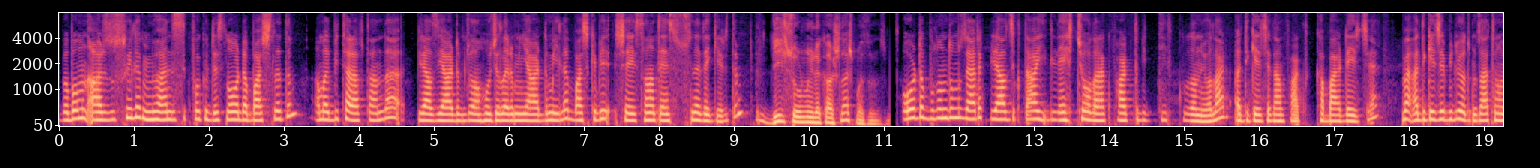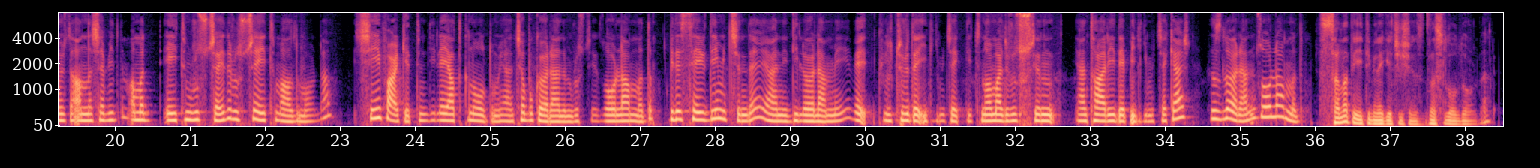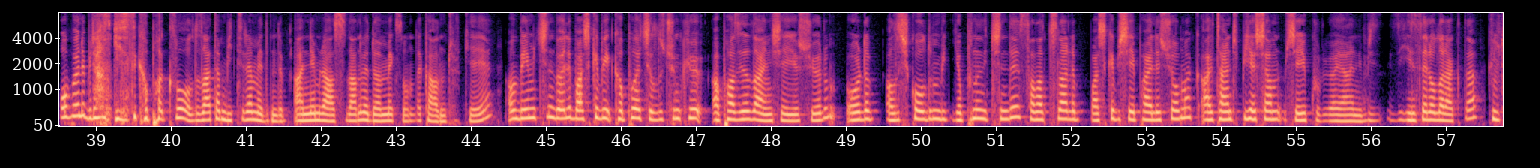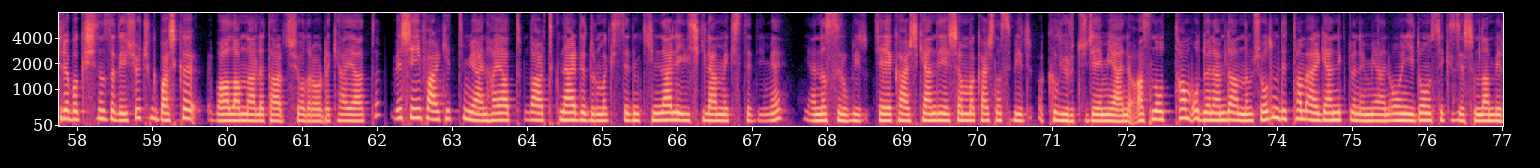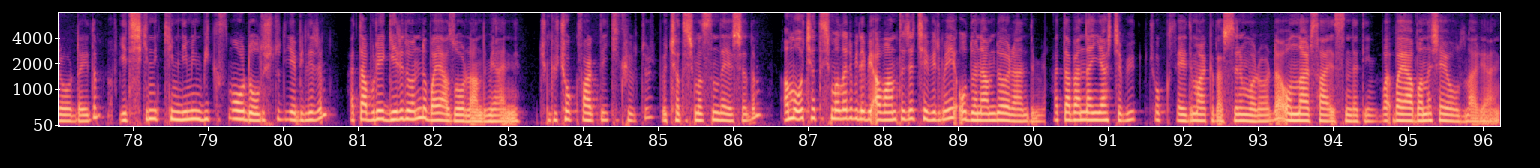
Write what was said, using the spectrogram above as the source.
E, babamın arzusuyla mühendislik fakültesine orada başladım. Ama bir taraftan da biraz yardımcı olan hocalarımın yardımıyla başka bir şey sanat enstitüsüne de girdim. Dil sorunuyla karşılaşmadınız mı? Orada bulunduğumuz yerde birazcık daha lehçe olarak farklı bir dil kullanıyorlar. Adigece'den farklı, Kabardeyce. Ben Adigece biliyordum zaten o yüzden anlaşabildim ama eğitim Rusçaydı. Rusça eğitim aldım orada şeyi fark ettim dile yatkın oldum yani çabuk öğrendim Rusçayı zorlanmadım. Bir de sevdiğim için de yani dil öğrenmeyi ve kültürü de ilgimi çektiği için normalde Rusya'nın yani tarihi de hep ilgimi çeker. Hızlı öğrendim zorlanmadım. Sanat eğitimine geçişiniz nasıl oldu orada? O böyle biraz gizli kapaklı oldu. Zaten bitiremedim de. Annem rahatsızlandı ve dönmek zorunda kaldım Türkiye'ye. Ama benim için böyle başka bir kapı açıldı. Çünkü Apazya'da da aynı şeyi yaşıyorum. Orada alışık olduğum bir yapının içinde sanatçılarla başka bir şey paylaşıyor olmak alternatif bir yaşam şeyi kuruyor yani. Biz zihinsel olarak da kültüre bakışınız da değişiyor. Çünkü başka bağlamlarla tartışıyorlar oradaki hayatı. Ve şeyi fark ettim yani hayatımda artık nerede durmak istedim, kimlerle ilişkilenmek istediğimi yani nasıl bir şeye karşı, kendi yaşamıma karşı nasıl bir akıl yürüteceğimi yani. Aslında o tam o dönemde anlamış oldum. Bir de tam ergenlik dönemi yani 17-18 yaşımdan beri oradaydım. Yetişkinlik kimliğimin bir kısmı orada oluştu diyebilirim. Hatta buraya geri döndüm de bayağı zorlandım yani. Çünkü çok farklı iki kültür. Böyle çatışmasını da yaşadım. Ama o çatışmaları bile bir avantaja çevirmeyi o dönemde öğrendim. Hatta benden yaşça büyük çok sevdiğim arkadaşlarım var orada. Onlar sayesinde diyeyim. Ba- bayağı bana şey oldular yani.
